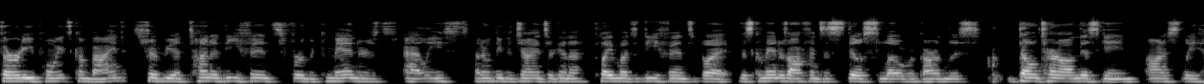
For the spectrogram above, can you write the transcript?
30 points combined. Should be a ton of defense for the Commanders at least. I don't think the Giants are to play much defense, but this Commanders offense is still slow regardless. Don't turn on this game, honestly.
